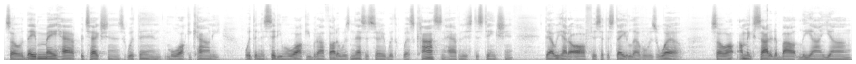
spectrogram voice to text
So they may have protections within Milwaukee County, within the city of Milwaukee, but I thought it was necessary with Wisconsin having this distinction that we had an office at the state level as well. So I'm excited about Leon Young,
